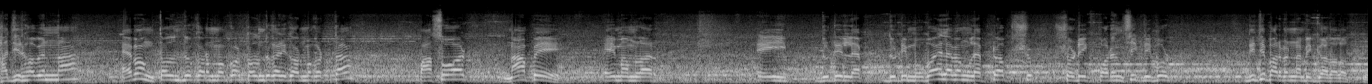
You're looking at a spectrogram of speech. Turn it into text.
হাজির হবেন না এবং তদন্ত কর্ম তদন্তকারী কর্মকর্তা পাসওয়ার্ড না পেয়ে এই মামলার এই দুটি ল্যাপ, দুটি মোবাইল এবং ল্যাপটপ সঠিক ফরেন্সিক রিপোর্ট দিতে পারবেন না বিজ্ঞ আদালতকে।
